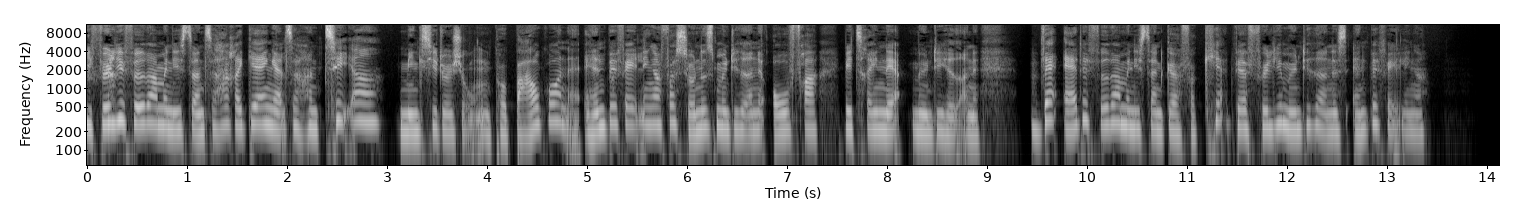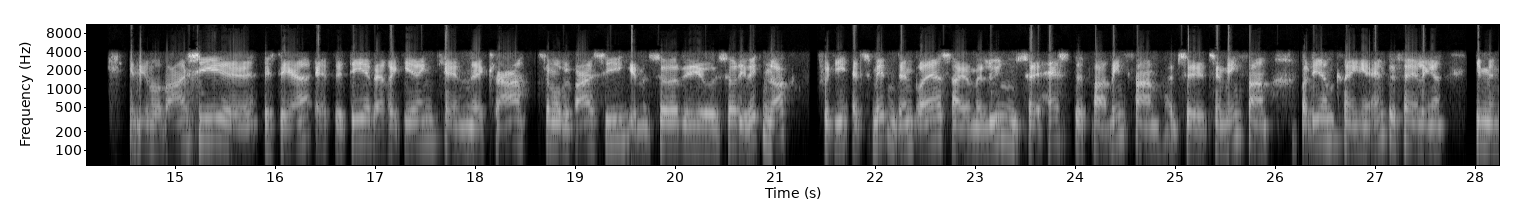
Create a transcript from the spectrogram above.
Ifølge Fødevareministeren, så har regeringen altså håndteret mink-situationen på baggrund af anbefalinger fra sundhedsmyndighederne og fra veterinærmyndighederne. Hvad er det, Fødevareministeren gør forkert ved at følge myndighedernes anbefalinger? Men vi må bare sige, øh, hvis det er, at det er, hvad regeringen kan øh, klare, så må vi bare sige, jamen så er det jo, så er det jo ikke nok fordi at smitten den breder sig jo med lynens øh, haste fra minkfarm til, til minkfarm, og det omkring anbefalinger, jamen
